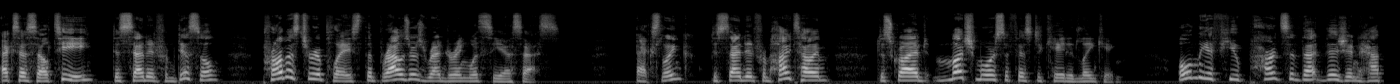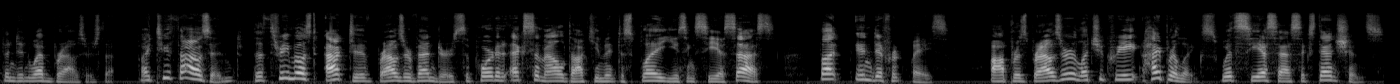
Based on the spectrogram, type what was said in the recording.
XSLT, descended from DSSSL, promised to replace the browser's rendering with CSS. Xlink, descended from HyTime, described much more sophisticated linking. Only a few parts of that vision happened in web browsers, though. By 2000, the three most active browser vendors supported XML document display using CSS, but in different ways. Opera's browser lets you create hyperlinks with CSS extensions.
